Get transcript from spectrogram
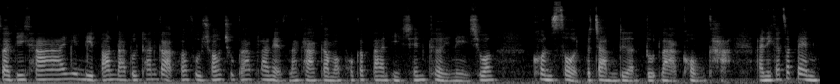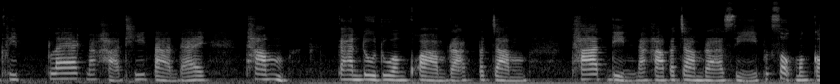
สวัสดีค่ะ ยินดีต้อนรับทุกท่านกลับเข้าสู่ช่อง Sugar Planet นะคะ กลับมาพบกับตาลอีกเช่นเคยในช่วงคนโสดประจำเดือนตุลาคมค่ะ อันนี้ก็จะเป็นคลิปแรกนะคะที่ตาลได้ทำการดูดวงความรักประจำธาตุดินนะคะ ประจำราศีพฤษภมังก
